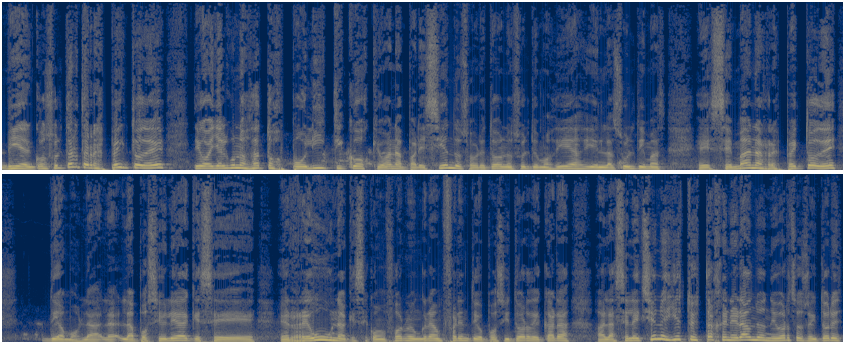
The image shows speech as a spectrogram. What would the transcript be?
Bien, consultarte respecto de, digo, hay algunos datos políticos que van apareciendo, sobre todo en los últimos días y en las últimas semanas, respecto de digamos, la, la, posibilidad de que se eh, reúna, que se conforme un gran frente opositor de cara a las elecciones y esto está generando en diversos sectores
